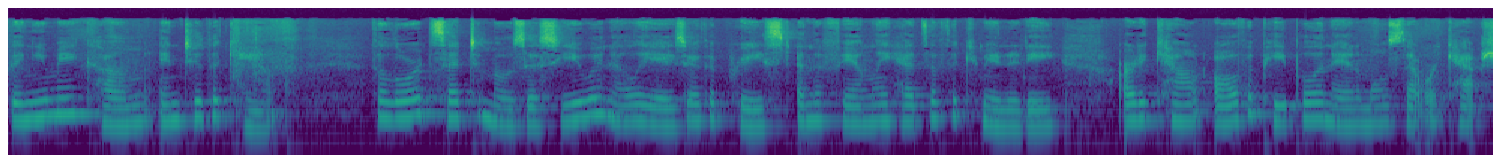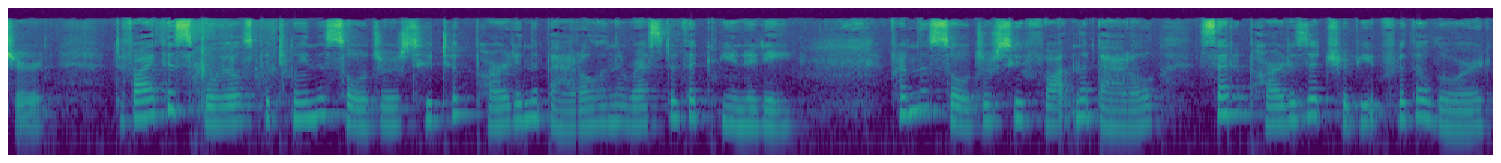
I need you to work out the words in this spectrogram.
Then you may come into the camp. The Lord said to Moses, You and Eleazar the priest and the family heads of the community are to count all the people and animals that were captured. Divide the spoils between the soldiers who took part in the battle and the rest of the community. From the soldiers who fought in the battle, set apart as a tribute for the Lord,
